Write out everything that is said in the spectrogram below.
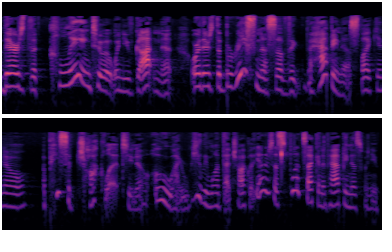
there's the clinging to it when you've gotten it, or there's the briefness of the, the happiness, like, you know, a piece of chocolate, you know, oh, I really want that chocolate. Yeah, there's a split second of happiness when you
